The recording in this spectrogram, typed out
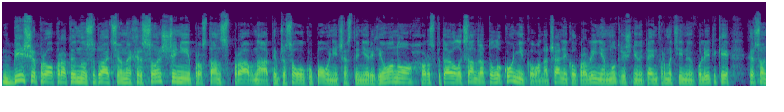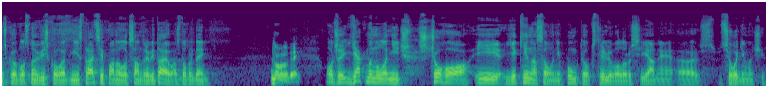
Більше про оперативну ситуацію на Херсонщині, про стан справ на тимчасово окупованій частині регіону розпитаю Олександра Толоконнікова, начальника управління внутрішньої та інформаційної політики Херсонської обласної військової адміністрації. Пане Олександре, вітаю вас. Добрий день. Добрий день. Отже, як минула ніч, з чого і які населені пункти обстрілювали росіяни е, сьогодні вночі?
